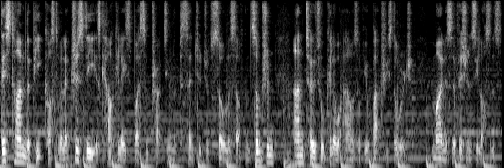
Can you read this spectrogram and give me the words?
This time the peak cost of electricity is calculated by subtracting the percentage of solar self-consumption and total kilowatt hours of your battery storage, minus efficiency losses,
